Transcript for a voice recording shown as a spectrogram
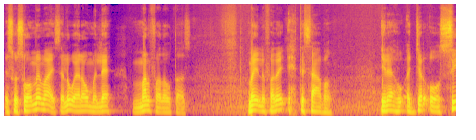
isku soome maay sala weelaw male mal fadow taas may la faday ixtisaaban. Ilaahu ajar oo si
